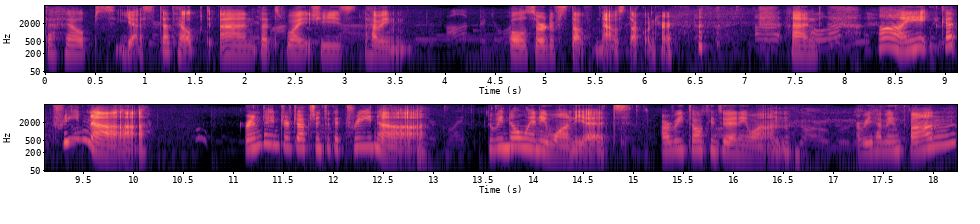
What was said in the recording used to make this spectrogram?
that helps. Yes, that helped. And that's why she's having all sort of stuff now stuck on her. and hi, Katrina! Friendly introduction to Katrina. Do we know anyone yet? Are we talking to anyone? Are we having fun?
